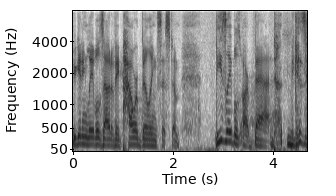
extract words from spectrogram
you're getting labels out of a power billing system. These labels are bad because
